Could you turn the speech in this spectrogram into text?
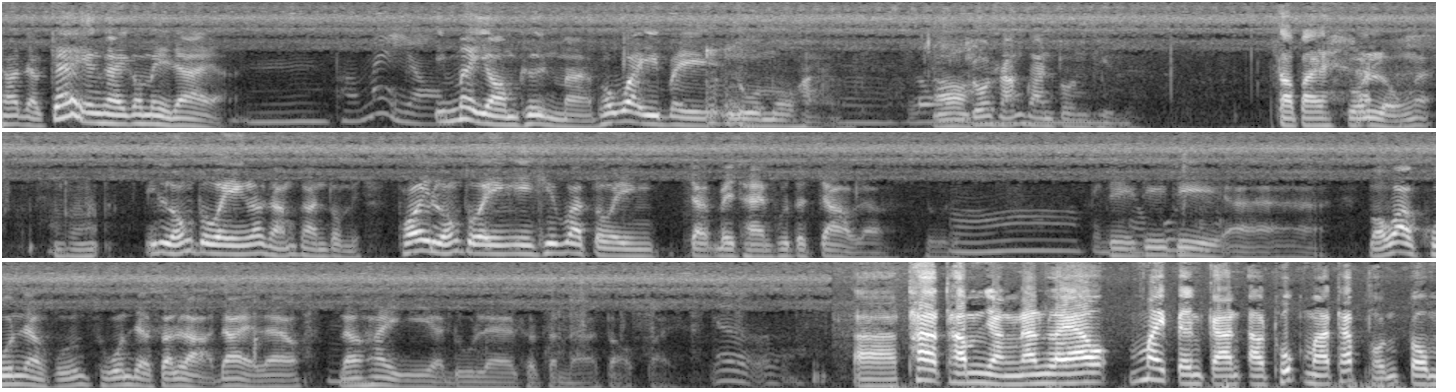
ทัตอะแก้ยังไงก็ไม่ได้อะ อมอีไม่ยอมขึ้นมา เพราะว่าอีไปตัวโมหะลงอ๋อตัวสำคัญตนผิดต่อไปตัวหลงอะอีหลงตัวเองแล้วสำคัญตนผิดเพราะไอ้หลงตัวเองเองคิดว่าตัวเองจะไปแทนพุทธเจ้าแล้วดูดิอ๋อเป็นที่แถวที่พูดที่อ่าบอกว่าคุณอะคุณคุณจะสละได้แล้ว แล้วให้อีอะดูแลศาสนาต่อไปเออเอออ่าถ้าทำอย่างนั้นแล้วไม่เป็นการเอาทุกข์มาทับถนตม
